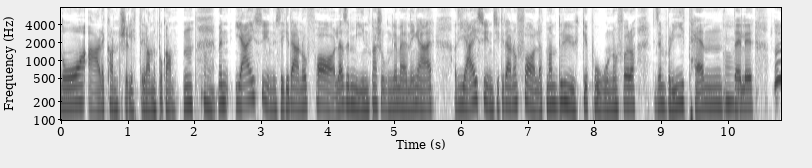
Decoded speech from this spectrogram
nå er det kanskje litt på kanten. Men jeg synes ikke det er noe farlig, altså min personlige mening er at jeg synes ikke det er noe farlig at man bruker porno for å liksom bli tent, eller nå,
